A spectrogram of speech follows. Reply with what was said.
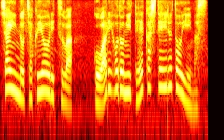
社員の着用率は5割ほどに低下しているといいます。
